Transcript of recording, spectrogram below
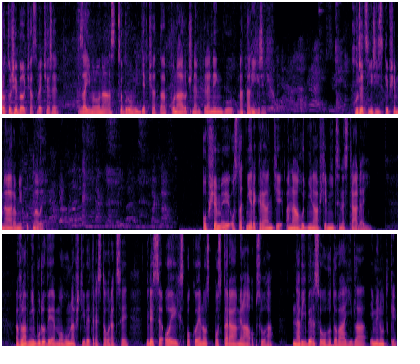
Protože byl čas večeře, zajímalo nás, co budou mít děvčata po náročném tréninku na talířích. Kuřecí řízky všem náramně chutnaly. Ovšem i ostatní rekreanti a náhodní návštěvníci nestrádají. V hlavní budově mohou navštívit restauraci, kde se o jejich spokojenost postará milá obsluha. Na výběr jsou hotová jídla i minutky.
